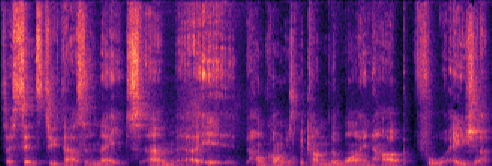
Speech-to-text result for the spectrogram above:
so since two thousand and eight, uh, Hong Kong has become the wine hub for Asia.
